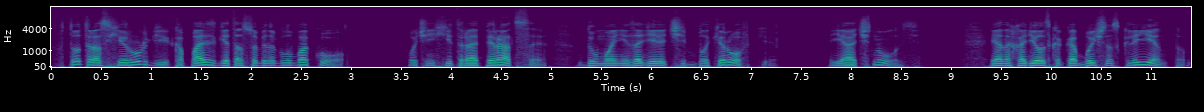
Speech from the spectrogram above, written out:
В тот раз хирурги копались где-то особенно глубоко. Очень хитрая операция. Думаю, они задели чип блокировки. Я очнулась. Я находилась, как обычно, с клиентом.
